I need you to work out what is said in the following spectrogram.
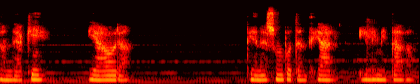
donde aquí y ahora tienes un potencial ilimitado.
